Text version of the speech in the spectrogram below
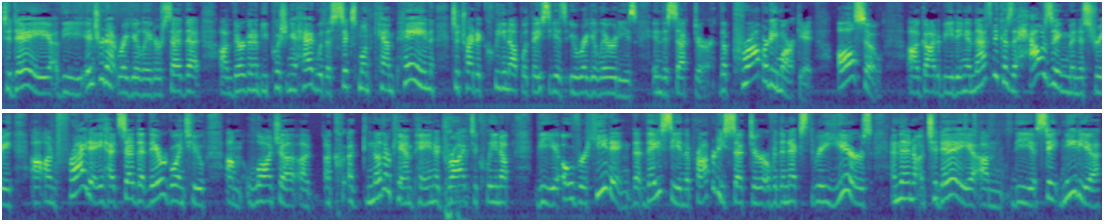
today the internet regulator said that um, they're going to be pushing ahead with a six month campaign to try to clean up what they see as irregularities in the sector. The property market also uh, got a beating, and that's because the housing ministry uh, on Friday had said that they were going to um, launch a, a, a, another campaign, a drive to clean up the overheating that they see in the property sector over the next three years. And then uh, today, um, the state media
